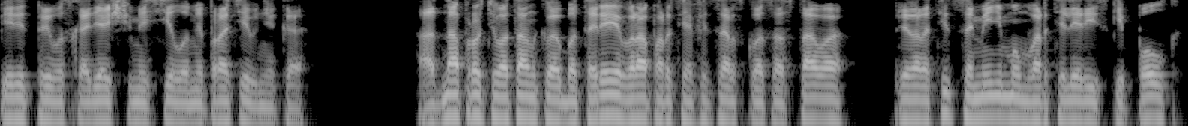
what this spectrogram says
перед превосходящими силами противника. Одна противотанковая батарея в рапорте офицерского состава превратится минимум в артиллерийский полк,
